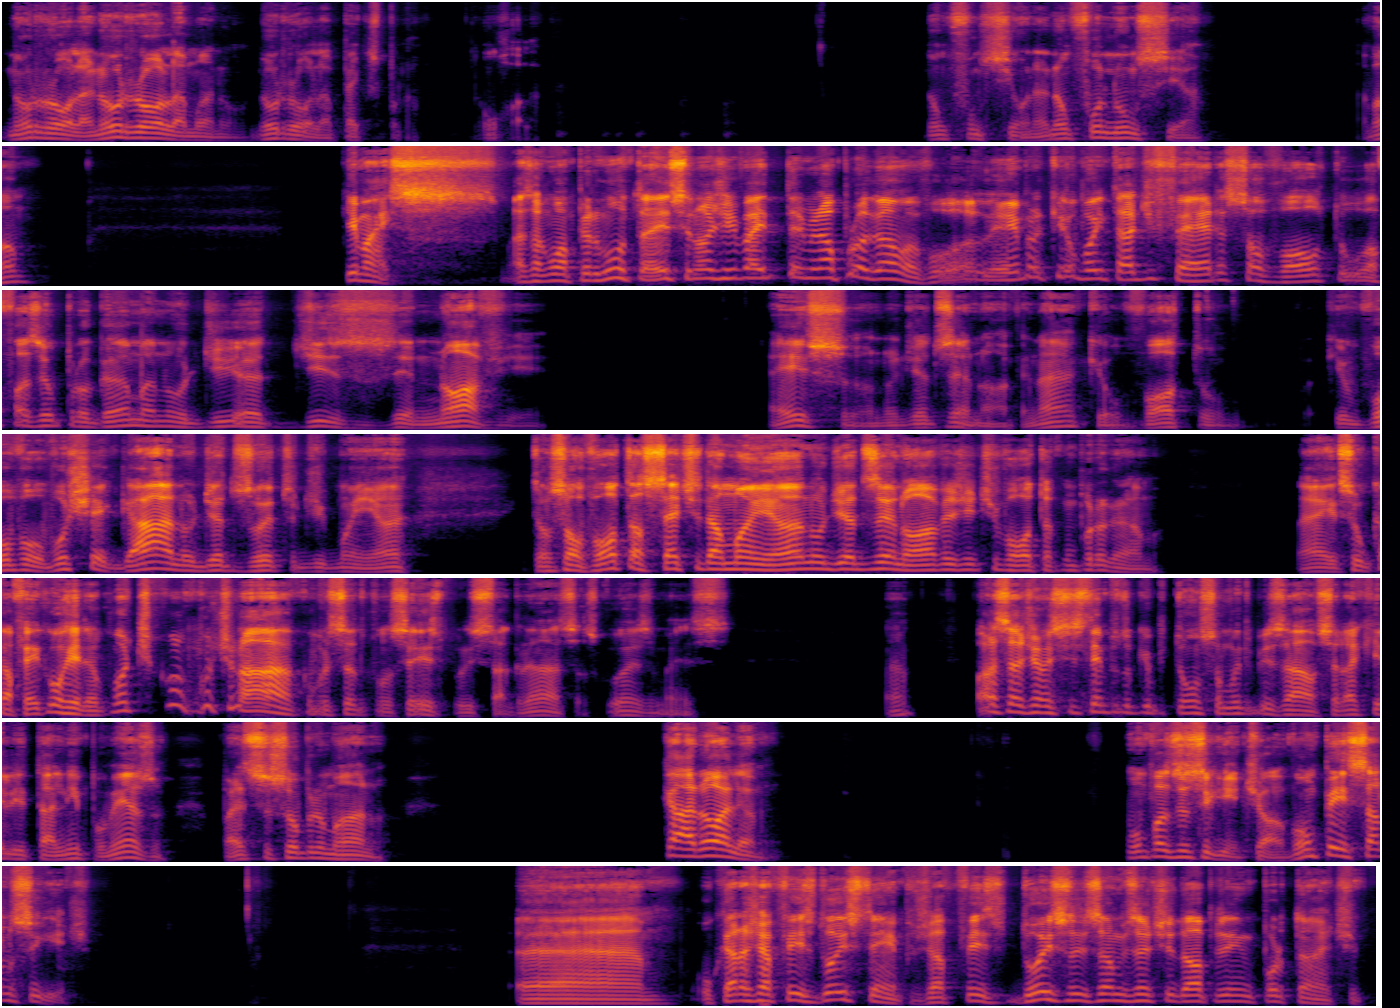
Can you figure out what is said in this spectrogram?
não rola, não rola, mano. Não rola, Apex Pro. Não rola. Não funciona, não fununcia. Tá bom? que mais? Mais alguma pergunta aí? Senão a gente vai terminar o programa. Vou, lembra que eu vou entrar de férias, só volto a fazer o programa no dia 19. É isso? No dia 19, né? Que eu volto. Que eu vou, vou, vou chegar no dia 18 de manhã. Então só volta às 7 da manhã, no dia 19 a gente volta com o programa. É, esse é o Café e Corrida. Vou continuar conversando com vocês por Instagram, essas coisas, mas. Né? Fala, Sérgio, esses tempos do Krypton são muito bizarros. Será que ele tá limpo mesmo? Parece sobre-humano. Cara, olha, Vamos fazer o seguinte, ó. Vamos pensar no seguinte. É, o cara já fez dois tempos, já fez dois exames antidoping importantes.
